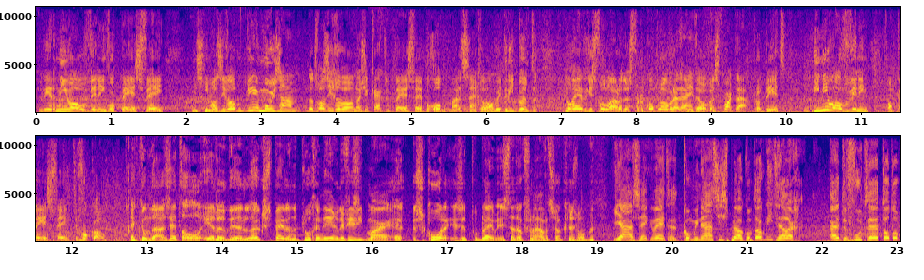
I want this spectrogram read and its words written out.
weer een nieuwe overwinning voor PSV. Misschien was hij wel weer moeizaam. Dat was hij gewoon als je kijkt hoe PSV begon. Maar het zijn gewoon weer drie punten. Nog eventjes volhouden dus voor de koploper uit Eindhoven. En Sparta probeert die nieuwe overwinning van PSV te voorkomen. Ik noemde AZ al eerder de leukst spelende ploeg in de Eredivisie. Maar uh, scoren is het probleem. Is dat ook vanavond zo, Chris Wobbe? Ja, zeker weten. Het combinatiespel komt ook niet heel erg uit de voeten. Tot op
